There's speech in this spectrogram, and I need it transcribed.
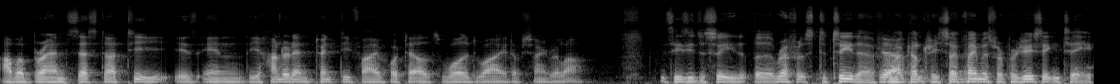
our brand Zesta Tea is in the 125 hotels worldwide of Shangri-La. It's easy to see that the reference to tea there from yeah. our country, so yeah. famous for producing tea.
